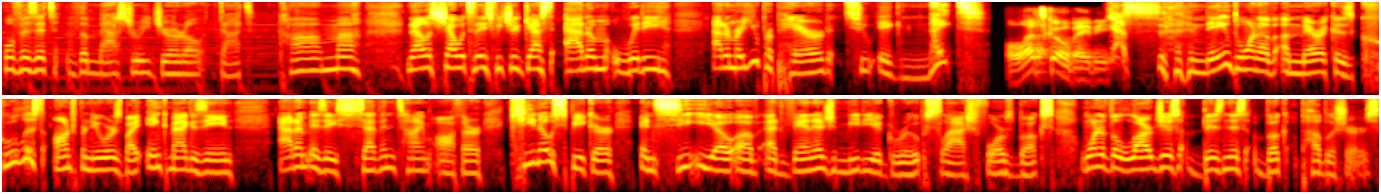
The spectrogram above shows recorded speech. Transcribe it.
we'll visit themasteryjournal.com. Now let's chat with today's featured guest Adam Witty. Adam, are you prepared to ignite? Let's go, baby. Yes. Named one of America's coolest entrepreneurs by Inc. magazine, Adam is a seven time author, keynote speaker, and CEO of Advantage Media Group slash Forbes Books, one of the largest business book publishers.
